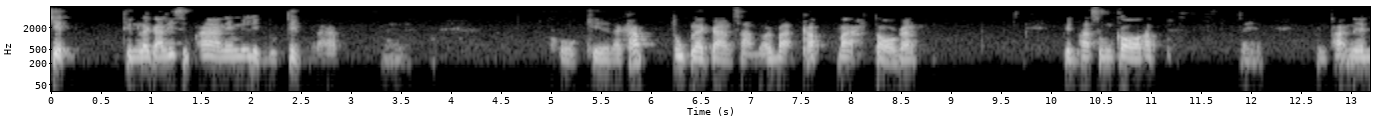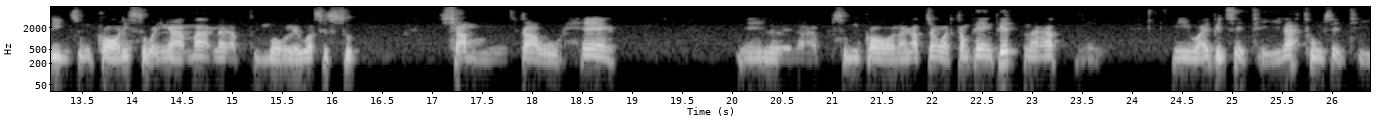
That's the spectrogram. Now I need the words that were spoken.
เจ็ดถึงรายการที่สิบห้าเนี่ยมีเหล็กดูติดนะครับโอเคนะครับ ทุกรายการสามร้อยบาทครับมาต่อกัน เป็นผ้าซุ้มกอครับ เป็นผ้าเนื้อดินซุ้มกอที่สวยงามมากนะครับ ผมบอกเลยว่าสุดๆช่ำเก่าแห้งนี่เลยนะครับ ซุ้มกอนะครับ จังหวัดกำแพงเพชรนะครับ มีไว้เป็นเศรษฐีนะทุงเศรษฐี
